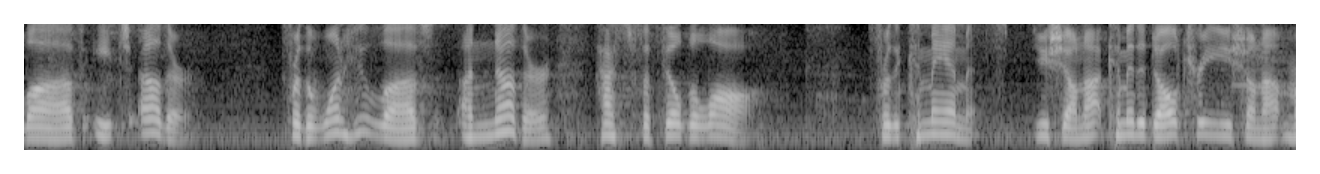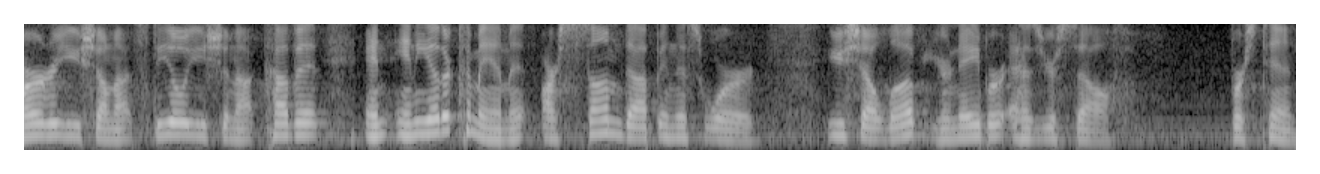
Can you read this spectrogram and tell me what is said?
love each other. For the one who loves another has fulfilled the law for the commandments. You shall not commit adultery, you shall not murder, you shall not steal, you shall not covet, and any other commandment are summed up in this word. You shall love your neighbor as yourself. Verse 10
